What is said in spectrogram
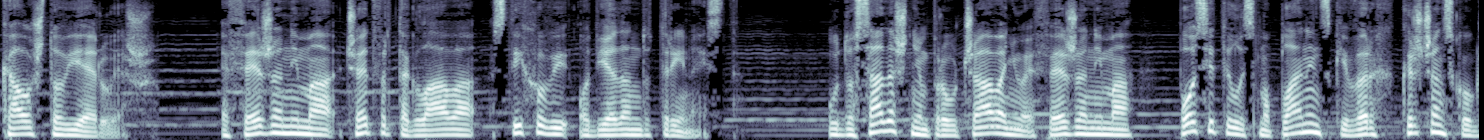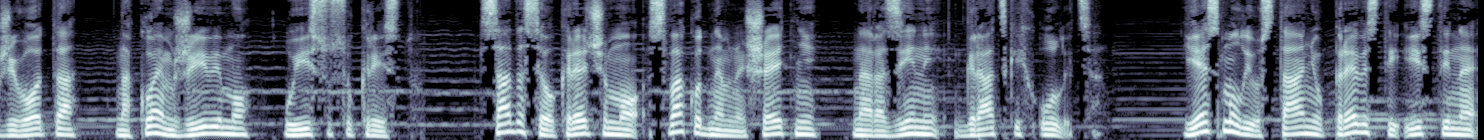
kao što vjeruješ. Efežanima četvrta glava stihovi od 1 do 13. U dosadašnjem proučavanju Efežanima posjetili smo planinski vrh kršćanskog života na kojem živimo u Isusu Kristu. Sada se okrećemo svakodnevnoj šetnji na razini gradskih ulica. Jesmo li u stanju prevesti istine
